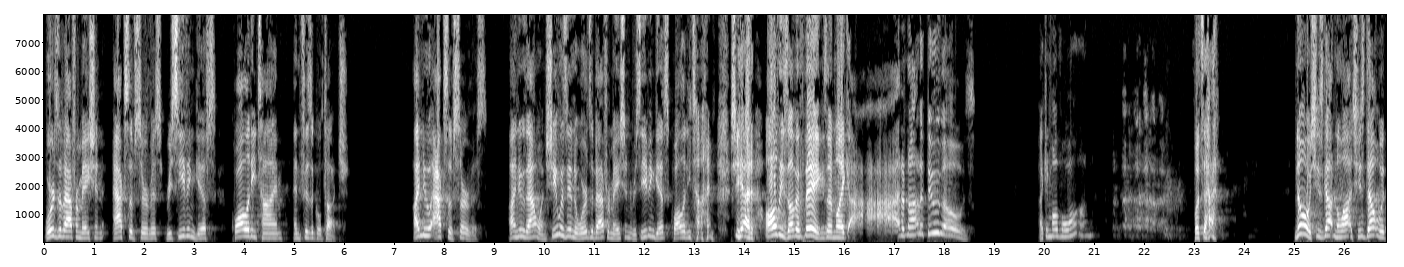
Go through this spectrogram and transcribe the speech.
Words of affirmation, acts of service, receiving gifts, quality time, and physical touch. I knew acts of service. I knew that one. She was into words of affirmation, receiving gifts, quality time. She had all these other things. I'm like, I don't know how to do those. I can mow the lawn. What's that? No, she's gotten a lot. She's dealt with,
